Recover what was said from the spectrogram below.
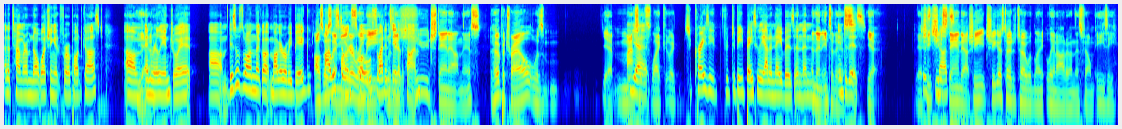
at a time when I'm not watching it for a podcast, um, and really enjoy it. Um, this was one that got Margot Robbie big. I was, to say, still Margot in school, Robbie so I didn't see it at the time. Huge standout in this. Her portrayal was, yeah, massive. Yeah. Like, like, It's crazy for, to be basically out of Neighbours and then, and then into this, Into this. yeah, yeah. She Just she's nuts. standout. She she goes toe to toe with Leonardo in this film. Easy.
